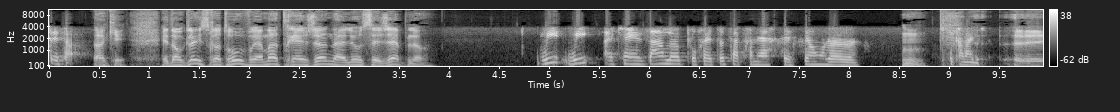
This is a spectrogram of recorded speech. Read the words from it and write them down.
C'est ça. OK. Et donc là, il se retrouve vraiment très jeune à aller au cégep, là. Oui, oui, à 15 ans, là, pour toute sa première session, là. Hmm. Quand même. Euh,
